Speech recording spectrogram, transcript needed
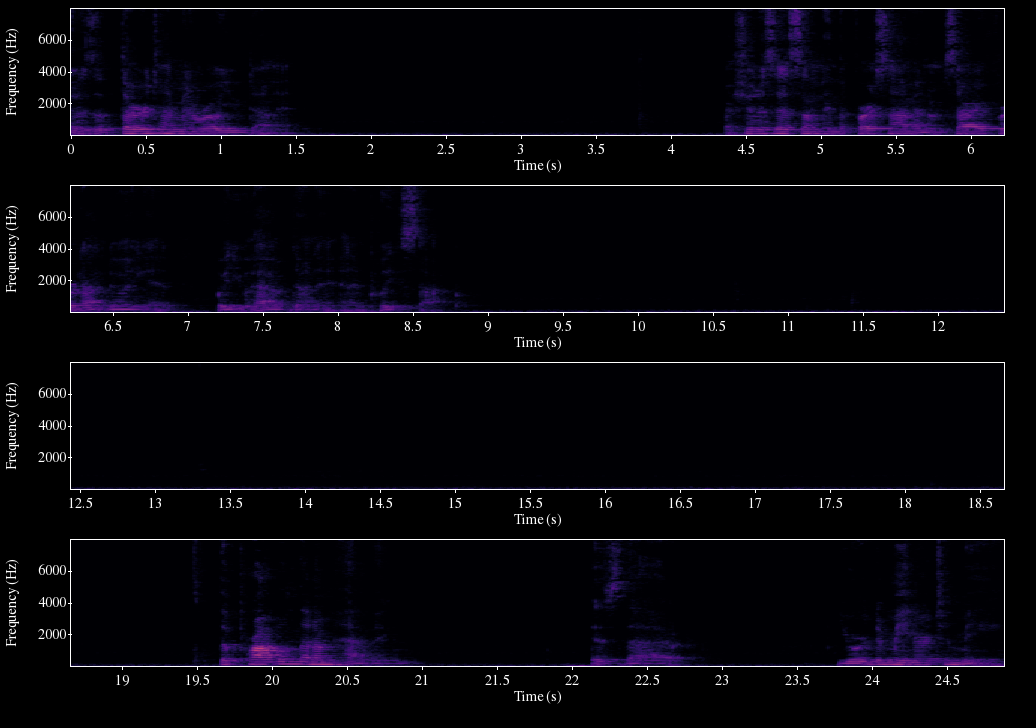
That is the third time in a row you've done it. I should have said something the first time, and I'm sorry for not doing it, but you have done it, and please stop. The problem that I'm having is that your demeanor to me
